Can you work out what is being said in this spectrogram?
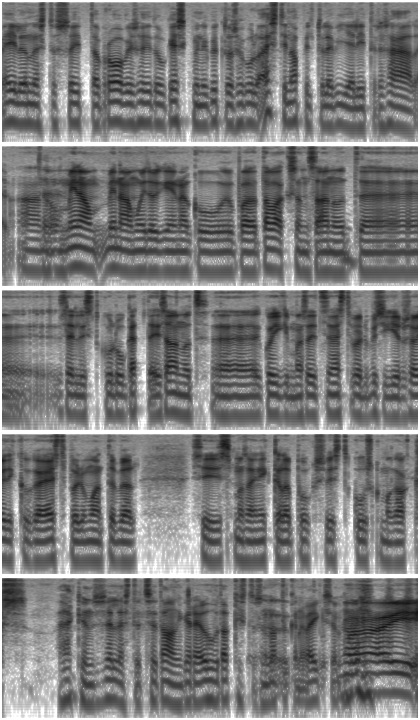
meil õnnestus sõita proovisõidu keskmine kütusekulu hästi napilt üle viie liitri sajale. no äh, mina, mina muidugi nagu juba tavaks on saanud, sellist kulu kätte ei saanud, kuigi ma sõitsin hästi palju püsikiirushoidikuga ja hästi palju maantee peal, siis ma sain ikka lõpuks vist kuus koma kaks äkki on see sellest, et see taankere õhutakistus on natukene väiksem? ma ei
